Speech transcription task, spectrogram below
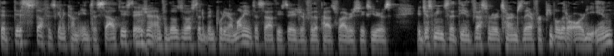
that this stuff is going to come into Southeast mm-hmm. Asia. And for those of us that have been putting our money into Southeast Asia for the past five or six years, it just means that the investment returns there for people that are already in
